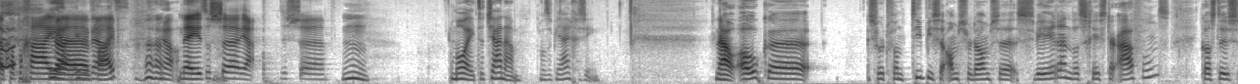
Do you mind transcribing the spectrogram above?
eh Ja, eh, inderdaad. vibe. Ja. Nee, het was, eh, ja, dus... eh, Mm. Mooi, Tatjana, wat heb jij gezien? Nou, ook eh, een soort van typische Amsterdamse sferen. En dat was gisteravond. Ik was dus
